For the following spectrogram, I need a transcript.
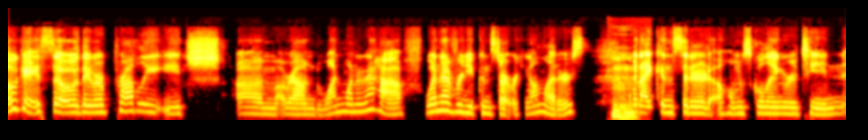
okay, so they were probably each um, around one, one and a half, whenever you can start working on letters. Mhm. And I considered a homeschooling routine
